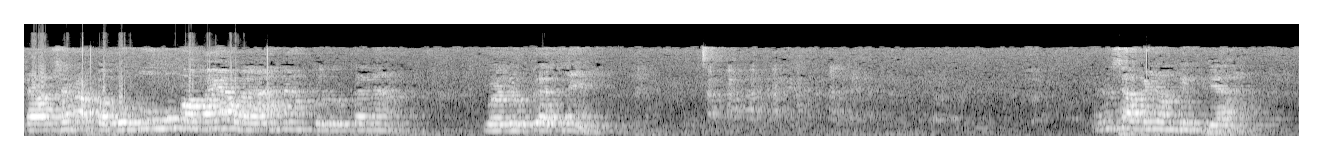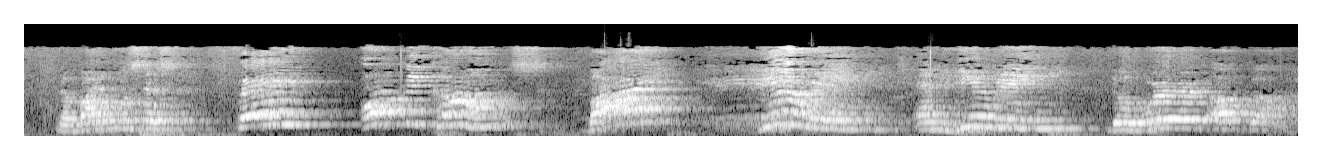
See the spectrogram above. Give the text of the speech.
Sarap-sarap. Pag umuho mamaya, wala na. Tulog ka na. Word of na eh. Ano sabi ng Biblia? The Bible says, faith only comes by hearing and hearing the Word of God.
